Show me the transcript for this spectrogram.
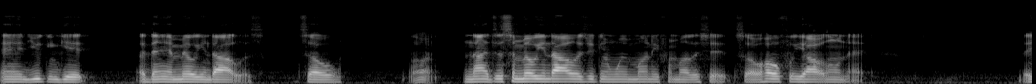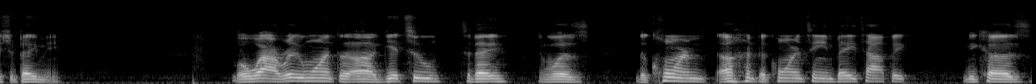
and you can get a damn million dollars. So, uh, not just a million dollars, you can win money from other shit. So hopefully y'all on that. They should pay me. But what I really wanted to uh, get to today was the corn, uh, the quarantine bae topic because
